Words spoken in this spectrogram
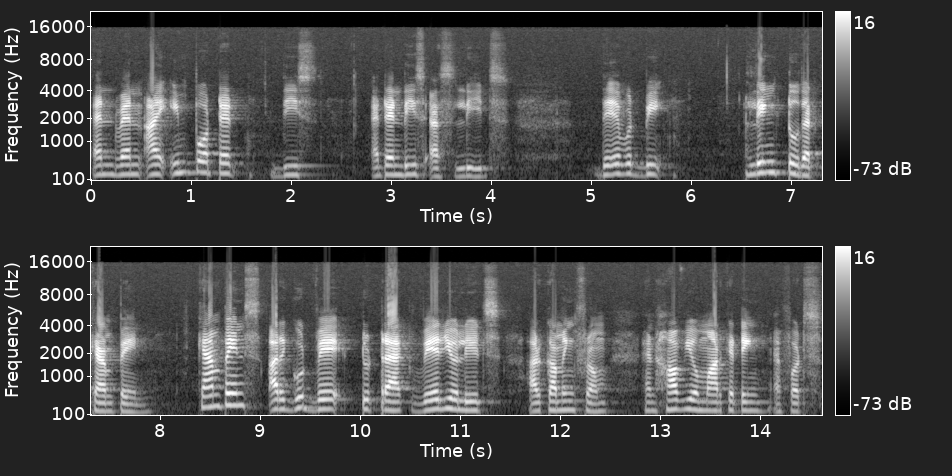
And when I imported these attendees as leads, they would be linked to that campaign. Campaigns are a good way to track where your leads are coming from and how your marketing efforts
